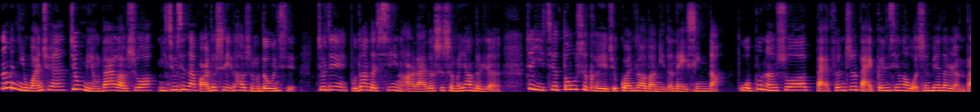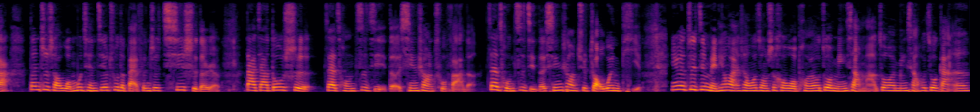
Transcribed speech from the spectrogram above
那么你完全就明白了，说你究竟在玩的是一套什么东西。究竟不断的吸引而来的是什么样的人？这一切都是可以去关照到你的内心的。我不能说百分之百更新了我身边的人吧，但至少我目前接触的百分之七十的人，大家都是在从自己的心上出发的，再从自己的心上去找问题。因为最近每天晚上我总是和我朋友做冥想嘛，做完冥想会做感恩。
